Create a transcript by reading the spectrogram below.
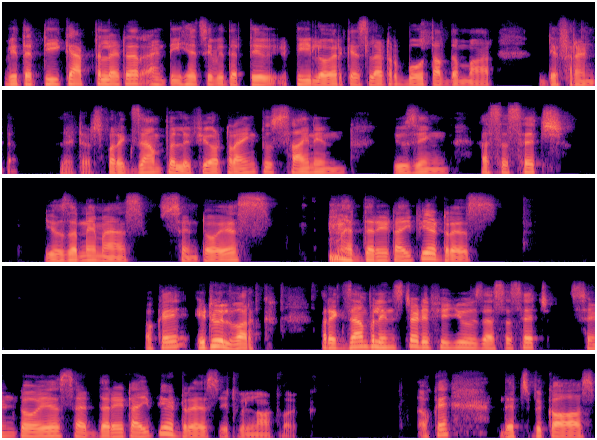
with a T capital letter and THC with a T, T lowercase letter, both of them are different letters. For example, if you are trying to sign in using SSH username as CentOS at the rate IP address, okay, it will work. For example, instead, if you use SSH CentOS at the rate IP address, it will not work. Okay, that's because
